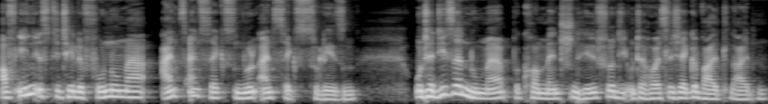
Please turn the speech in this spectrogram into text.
Auf ihnen ist die Telefonnummer 116 016 zu lesen. Unter dieser Nummer bekommen Menschen Hilfe, die unter häuslicher Gewalt leiden.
